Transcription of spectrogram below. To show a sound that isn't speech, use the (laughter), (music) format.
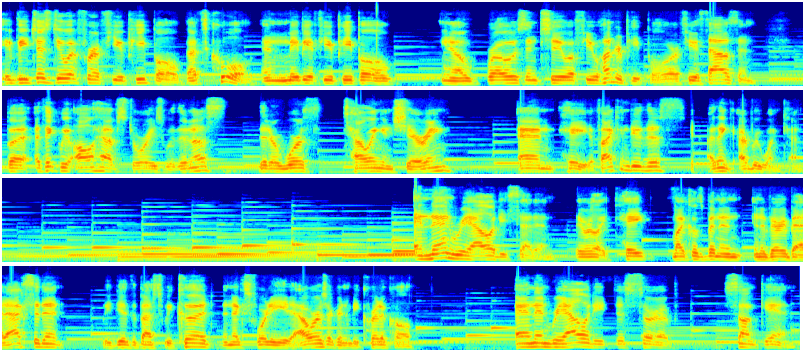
if you just do it for a few people, that's cool. And maybe a few people, you know, grows into a few hundred people or a few thousand. But I think we all have stories within us that are worth telling and sharing. And hey, if I can do this, I think everyone can. And then reality set in. They were like, hey, Michael's been in, in a very bad accident. We did the best we could. The next 48 hours are going to be critical. And then reality just sort of sunk in.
